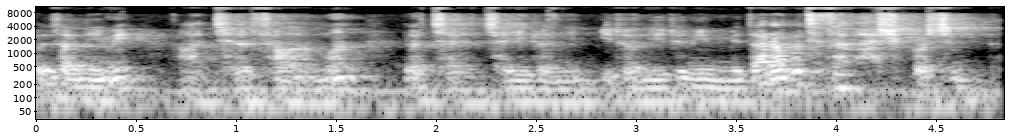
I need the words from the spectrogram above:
권사님이 아 제 성함은 여차여차 이런 이런 이름입니다라고 대답하실 것입니다.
